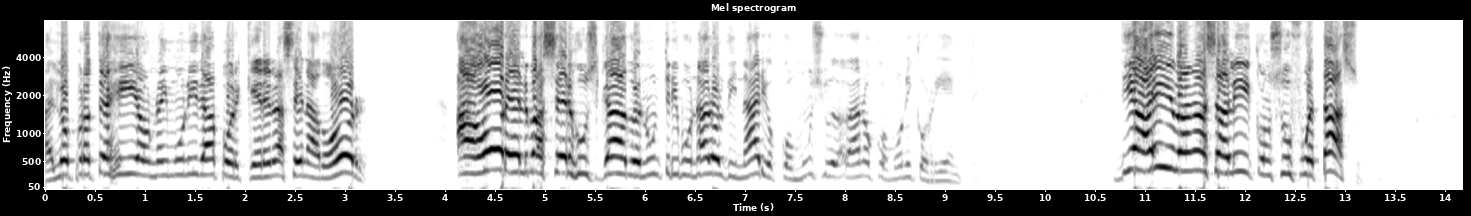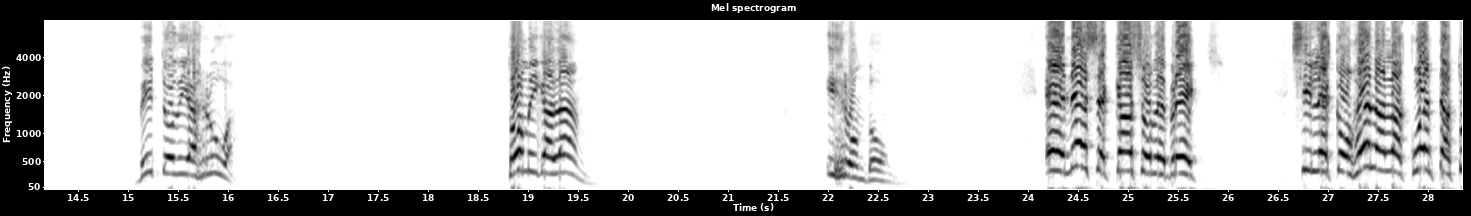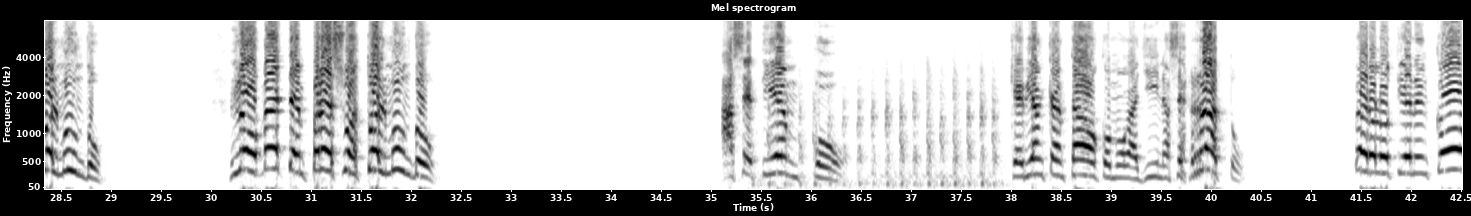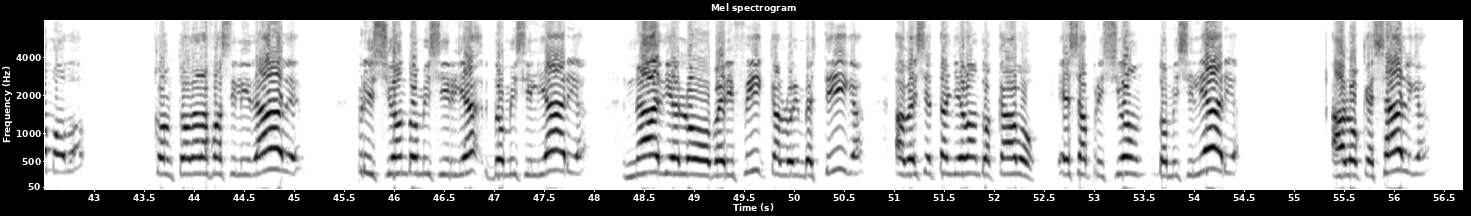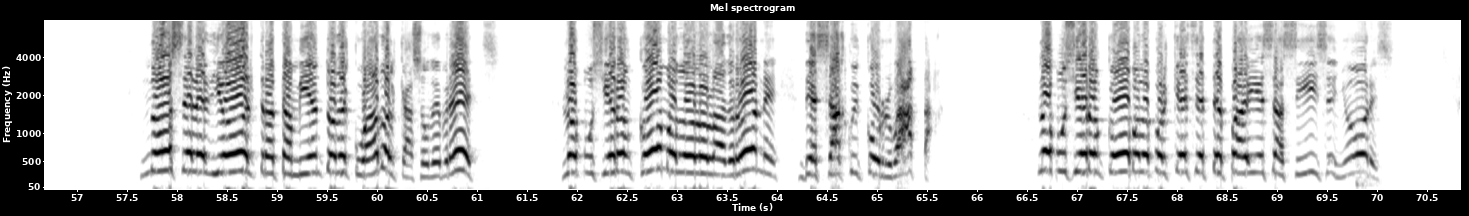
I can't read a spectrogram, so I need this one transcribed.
Él lo protegía una inmunidad porque él era senador. Ahora él va a ser juzgado en un tribunal ordinario como un ciudadano común y corriente. De ahí van a salir con su fuetazo. Víctor Díaz Rúa, Tommy Galán y Rondón. En ese caso de Brecht, si le congelan la cuenta a todo el mundo, lo meten preso a todo el mundo. Hace tiempo que habían cantado como gallina, hace rato. Pero lo tienen cómodo, con todas las facilidades, prisión domiciliaria, nadie lo verifica, lo investiga, a ver si están llevando a cabo esa prisión domiciliaria. A lo que salga. No se le dio el tratamiento adecuado al caso de Brecht. Lo pusieron cómodo los ladrones de saco y corbata. Lo pusieron cómodo porque este país es así, señores.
